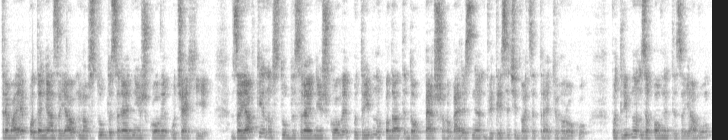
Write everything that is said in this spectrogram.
Триває подання заяв на вступ до середньої школи у Чехії. Заявки на вступ до середньої школи потрібно подати до 1 березня 2023 року. Потрібно заповнити заяву,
